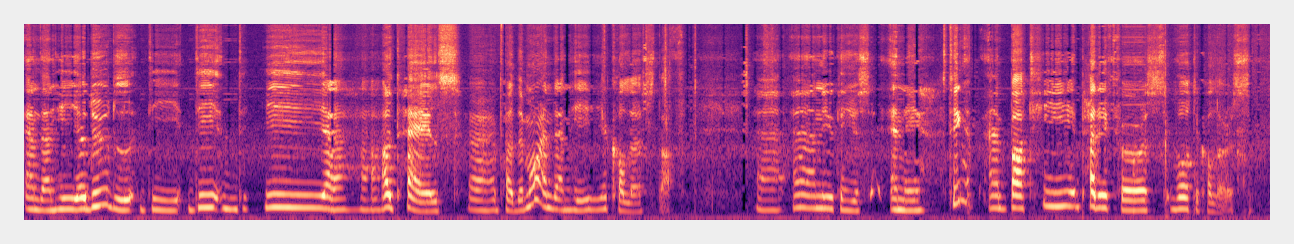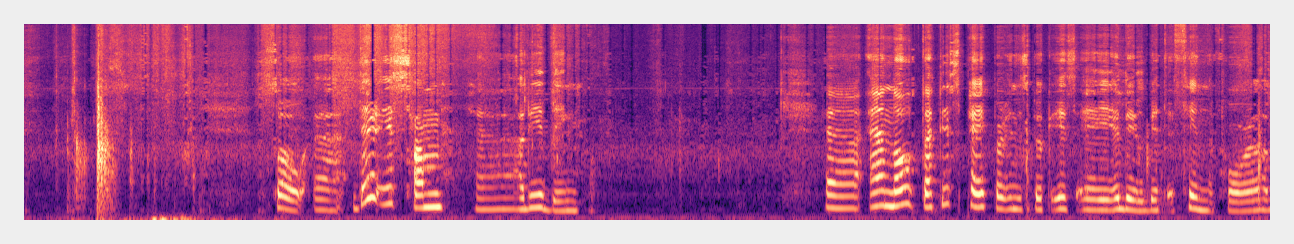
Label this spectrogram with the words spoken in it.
and then he doodle the the, the uh, tails uh, furthermore and then he colors stuff. And you can use anything but he prefers watercolors so uh, there is some uh, reading. Uh, and note that this paper in this book is a, a little bit thin for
